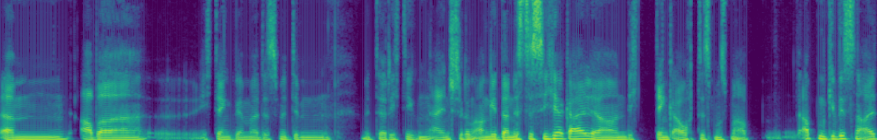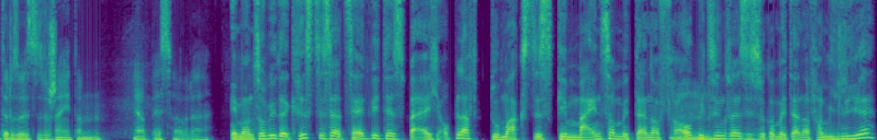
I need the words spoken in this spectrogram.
Ähm, aber äh, ich denke, wenn man das mit, dem, mit der richtigen Einstellung angeht, dann ist das sicher geil, ja. Und ich denke auch, das muss man ab, ab einem gewissen Alter oder so ist es wahrscheinlich dann ja besser, oder? Ich meine, so wie der Christus erzählt, wie das bei euch abläuft, du machst das gemeinsam mit deiner Frau, mhm. beziehungsweise sogar mit deiner Familie.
